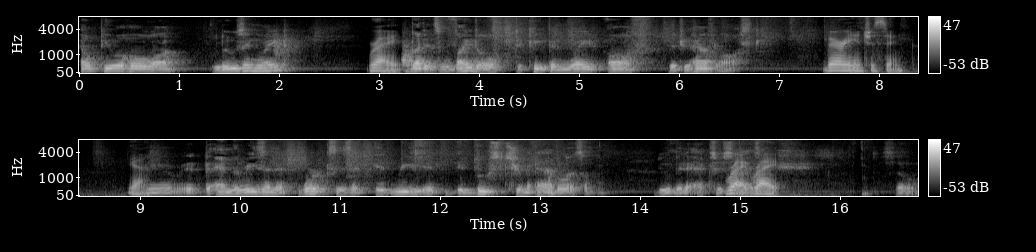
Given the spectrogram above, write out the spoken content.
help you a whole lot losing weight, right. but it's vital to keeping weight off that you have lost. Very interesting. Yeah. You know, it, and the reason it works is it it, re, it it boosts your metabolism. Do a bit of exercise. Right, right. So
